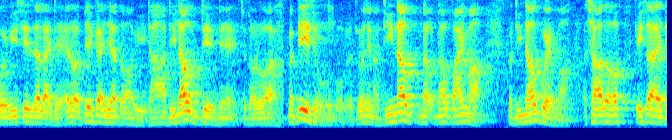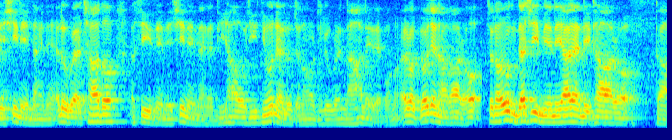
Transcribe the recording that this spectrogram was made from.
ဝင်ပြီးစေးဆက်လိုက်တယ်အဲ့တော့အပြစ်ကရက်သွားပြီဒါဒီလောက်တင်နေကျွန်တော်တို့ကမပြည့်စုံဘူးပေါ့ဗျာပြောချင်တာဒီနောက်နောက်ပိုင်းမှာဒီနောက်ွယ်မှာအခြားသောကိစ္စတွေရှိနေနိုင်တယ်အဲ့လိုပဲအခြားသောအစီအစဉ်တွေရှိနေနိုင်တယ်ဒီဟာကိုကြီးညွှန်းတယ်လို့ကျွန်တော်တို့ဒီလိုပဲနားလဲတယ်ပေါ့နော်အဲ့တော့ပြောချင်တာကတော့ကျွန်တော်တို့လက်ရှိမြင်နေရတဲ့အနေအထားကတော့ဒါ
